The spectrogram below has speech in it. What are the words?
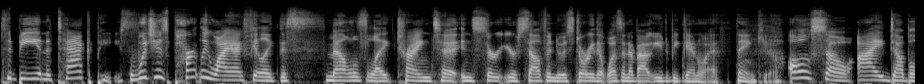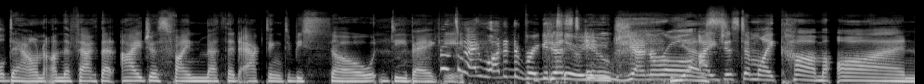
to be an attack piece. Which is partly why I feel like this smells like trying to insert yourself into a story that wasn't about you to begin with. Thank you. Also, I double down on the fact that I just find method acting to be so debaggy. That's why I wanted to bring it just to you. in general, Yes. I just am like, come on.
